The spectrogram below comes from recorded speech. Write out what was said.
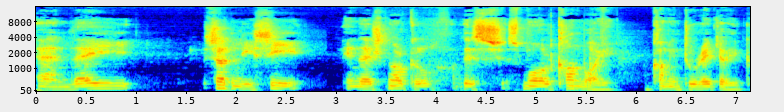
And they suddenly see in their snorkel this small convoy coming to Reykjavik.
